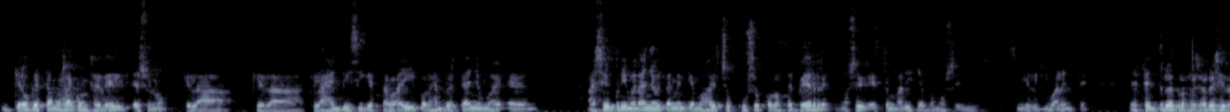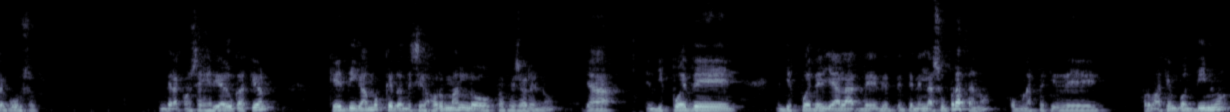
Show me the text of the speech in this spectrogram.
y creo que estamos a conceder eso, ¿no? Que la, que la, que la gente sí que estaba ahí. Por ejemplo, este año eh, ha sido el primer año también que hemos hecho cursos con los CPR, no sé esto en Galicia como si, si el equivalente, el Centro de Profesores y Recursos de la Consejería de Educación, que es digamos que donde se forman los profesores, ¿no? Ya después de, después de ya de, tener la supraza, ¿no? Como una especie de formación continua.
